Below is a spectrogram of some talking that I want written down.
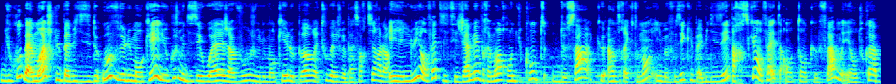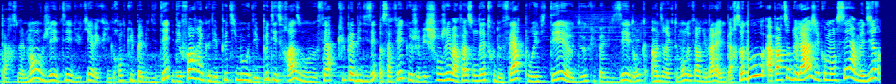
Du coup, bah moi, je culpabilisais de ouf de lui manquer. Et du coup, je me disais Ouais, j'avoue, je vais lui manquer, le pauvre et tout, bah je vais pas sortir alors. Et lui, en fait, il s'est jamais vraiment rendu compte de ça, que indirectement, il me faisait culpabiliser. Parce que, en fait, en tant que femme, et en tout cas personnellement, j'ai été éduquée avec une grande culpabilité. Et des fois, rien que des petits mots ou des petites phrases vont me faire culpabiliser. Ça fait que je vais changer ma façon d'être ou de faire pour éviter euh, de culpabiliser et donc indirectement de faire du mal à une personne. Ou à partir de là, j'ai commencé à me dire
